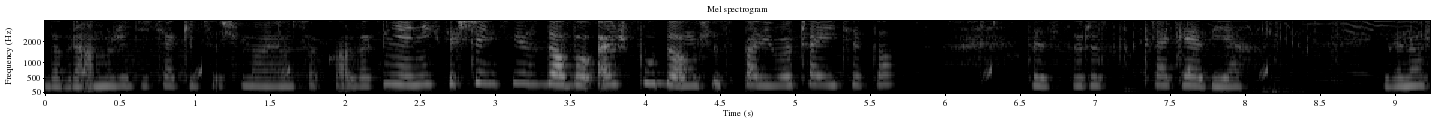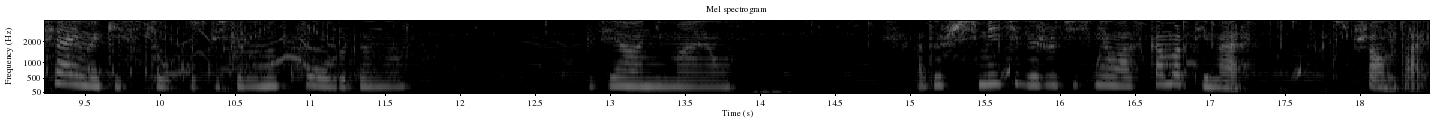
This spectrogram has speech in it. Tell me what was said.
Dobra, a może dzieciaki coś mają, cokolwiek? Nie, nikt jeszcze nic nie zdobył, a już pół domu się spaliło, czajcie to? To jest po prostu tragedia. I będę musiała im jakiś stół kupić, no bo no kurde, no. Gdzie oni mają? A tu już śmieci wyrzucić nie łaska, Mortimer. Sprzątaj.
